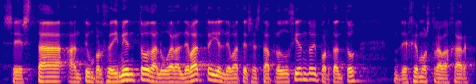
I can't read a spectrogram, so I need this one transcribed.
Se está ante un procedimiento, da lugar al debate y el debate se está produciendo y, por tanto, dejemos trabajar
